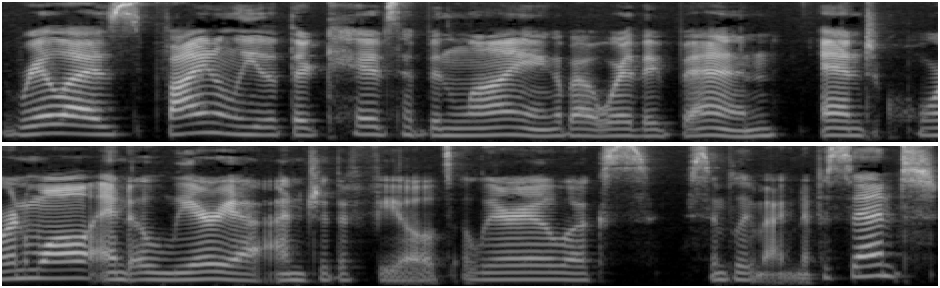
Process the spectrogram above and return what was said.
realize finally that their kids have been lying about where they've been, and Cornwall and Illyria enter the field. Illyria looks simply magnificent.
